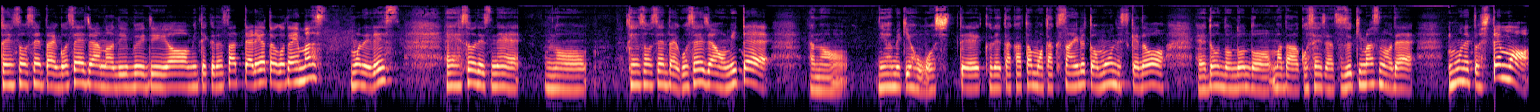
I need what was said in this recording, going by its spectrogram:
転送戦隊ゴセージャーの DVD を見てくださってありがとうございます。モネです、えー、そうですね。あの転送戦隊ゴセージャーを見てあの庭見記法を知ってくれた方もたくさんいると思うんですけど、えー、どんどんどんどんまだご聖者は続きますのでモネとしても、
